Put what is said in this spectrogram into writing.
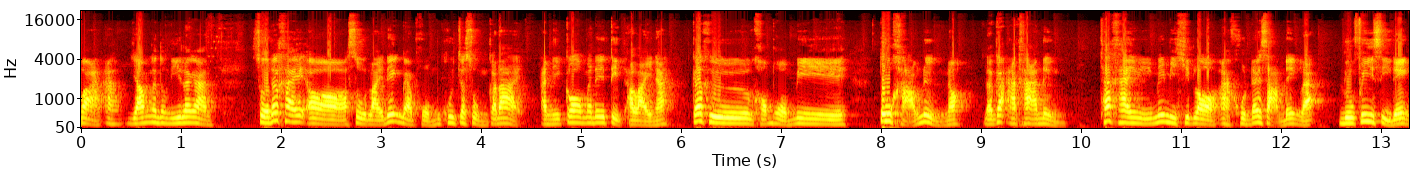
กว่าอะย้ำกันตรงนี้แล้วกัน ส่วนถ้าใครอ่อสูตรไหลเด้งแบบผมคุณจะสุ่มก็ได้ อันนี้ก็ไม่ได้ติดอะไรนะ ก็คือของผมมีตู้ขาวหนึ่งเนาะแล้วก็อาคาหนึ่งถ้าใครไม่มีคิดรออะคุณได้ 3 เด้งแล้วลูฟี่4เด้ง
